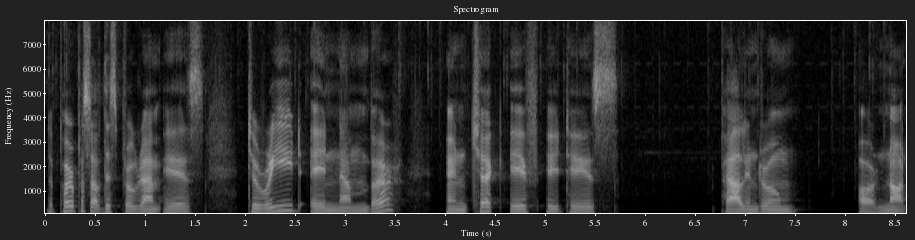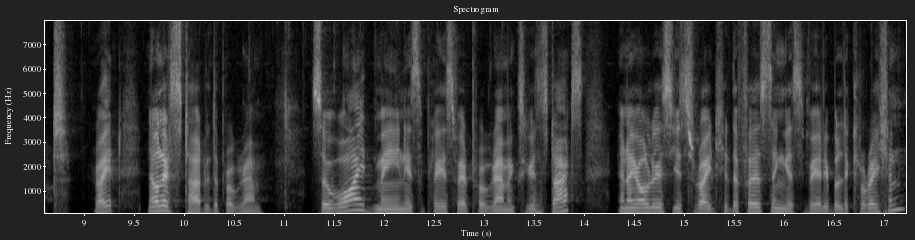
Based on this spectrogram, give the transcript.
the purpose of this program is to read a number and check if it is palindrome or not right? Now let's start with the program. So void main is the place where program execution starts and I always used to write here. The first thing is variable declaration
